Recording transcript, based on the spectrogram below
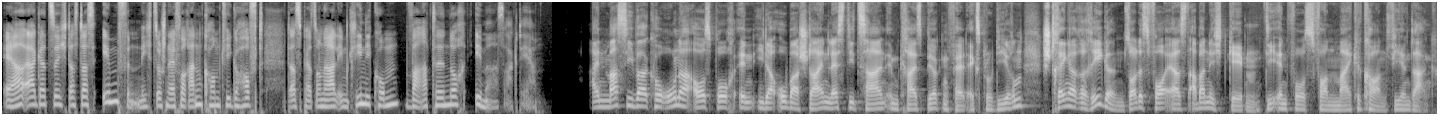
Er ärgert sich, dass das Impfen nicht so schnell vorankommt wie gehofft. Das Personal im Klinikum warte noch immer, sagt er. Ein massiver Corona-Ausbruch in Ida Oberstein lässt die Zahlen im Kreis Birkenfeld explodieren. Strengere Regeln soll es vorerst aber nicht geben. Die Infos von Maike Korn. Vielen Dank.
